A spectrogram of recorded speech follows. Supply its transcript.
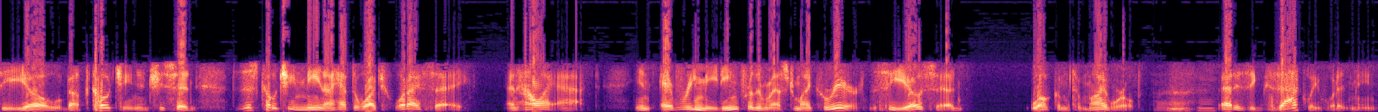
CEO, about the coaching, and she said, "Does this coaching mean I have to watch what I say and how I act in every meeting for the rest of my career?" The CEO said, "Welcome to my world." Mm-hmm. That is exactly what it means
